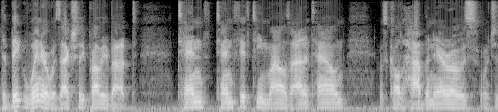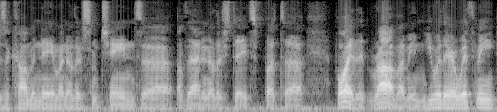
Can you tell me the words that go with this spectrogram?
the big winner was actually probably about 10, 10, 15 miles out of town. It was called Habaneros, which is a common name. I know there's some chains uh, of that in other states, but uh, boy, that, Rob, I mean, you were there with me.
